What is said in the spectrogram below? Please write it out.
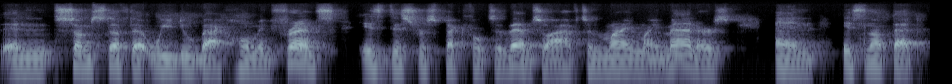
and some stuff that we do back home in France is disrespectful to them. So I have to mind my manners. And it's not that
